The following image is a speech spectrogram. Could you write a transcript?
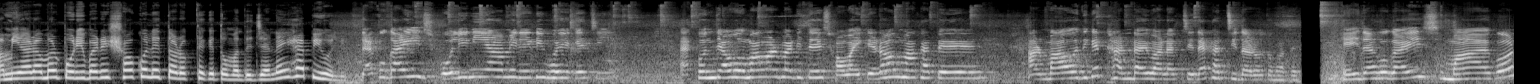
আমি আর আমার পরিবারের সকলের তরফ থেকে তোমাদের জানাই হ্যাপি হোলি দেখো গাইজ হোলি নিয়ে আমি রেডি হয়ে গেছি। এখন যাব মামার বাড়িতে, সবাইকে রং মাখাতে। আর মা ওদিকে ঠান্ডায় বানাচ্ছে। দেখাচ্ছি দাঁড়ো তোমাদের। এই দেখো গাইজ মা এখন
